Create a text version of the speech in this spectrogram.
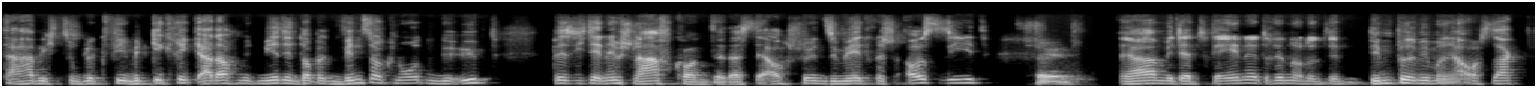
da habe ich zum Glück viel mitgekriegt. Er hat auch mit mir den doppelten Winzerknoten geübt, bis ich den im Schlaf konnte, dass der auch schön symmetrisch aussieht. Schön. Ja, mit der Träne drin oder dem Dimpel, wie man ja auch sagt.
